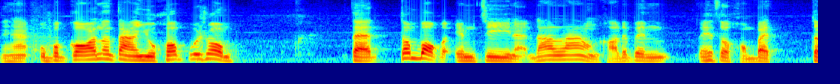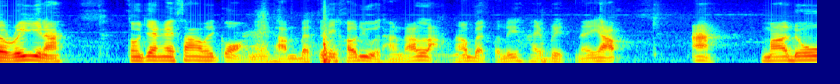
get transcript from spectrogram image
นะฮะอุปกรณ์ต่างๆอยู่ครบคุณผู้ชม แต่ต้องบอกกับ MG เนี่ยด้านล่างของเขาได้เป็นในส่วนของแบตเตอรี่นะต้องแจ้งให้ทราบไว้ก่อนนะครับแบตเตอรี่เขาอยู่ทางด้านหลังนะแบตเตอรี่ไฮบริดนะครับอะมาดู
